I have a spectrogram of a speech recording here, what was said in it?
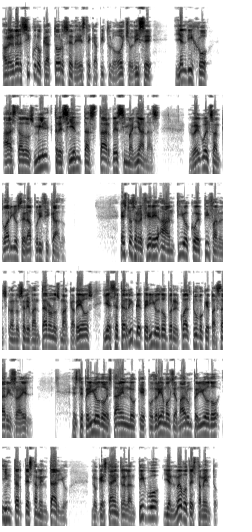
Ahora el versículo 14 de este capítulo 8 dice, Y él dijo, hasta dos mil trescientas tardes y mañanas. Luego el santuario será purificado. Esto se refiere a Antíoco Epífanes cuando se levantaron los macabeos y ese terrible período por el cual tuvo que pasar Israel. Este período está en lo que podríamos llamar un período intertestamentario, lo que está entre el Antiguo y el Nuevo Testamento.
